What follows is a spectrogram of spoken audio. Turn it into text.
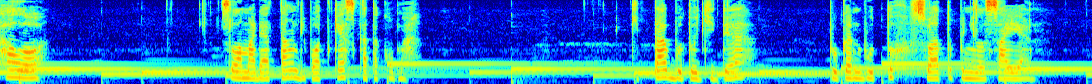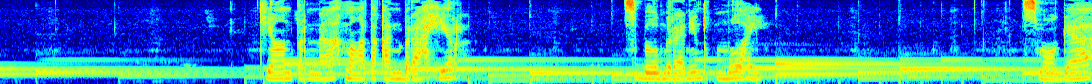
Halo, selamat datang di podcast Kata Koma. Kita butuh jeda, bukan butuh suatu penyelesaian. Jangan pernah mengatakan berakhir sebelum berani untuk memulai. Semoga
